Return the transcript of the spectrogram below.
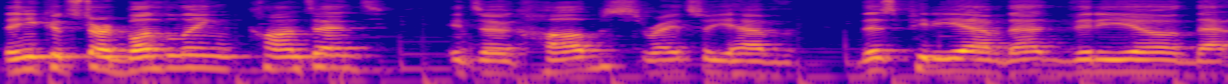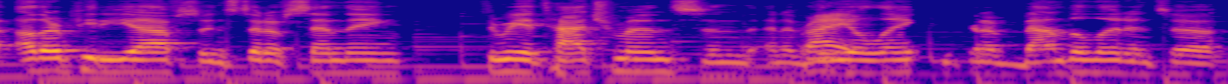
Then you could start bundling content into hubs, right? So you have this PDF, that video, that other PDF. So instead of sending three attachments and, and a right. video link, you kind of bundle it into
